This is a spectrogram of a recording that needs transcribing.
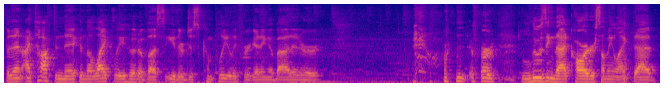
but then I talked to Nick, and the likelihood of us either just completely forgetting about it or or losing that card or something like that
